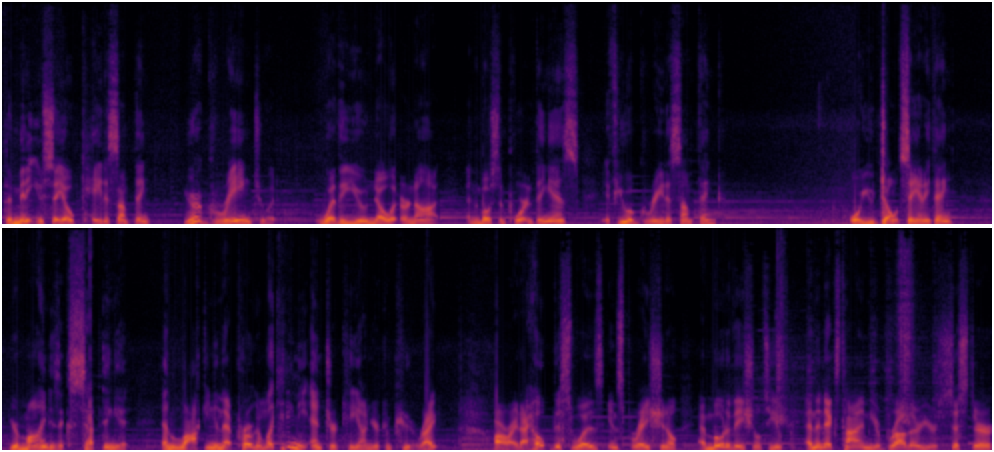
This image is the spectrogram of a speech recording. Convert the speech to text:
The minute you say okay to something, you're agreeing to it, whether you know it or not. And the most important thing is, if you agree to something or you don't say anything, your mind is accepting it and locking in that program, like hitting the enter key on your computer, right? All right, I hope this was inspirational and motivational to you. And the next time your brother, your sister,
